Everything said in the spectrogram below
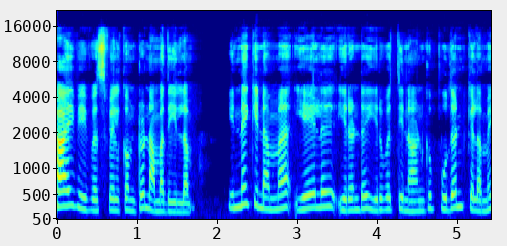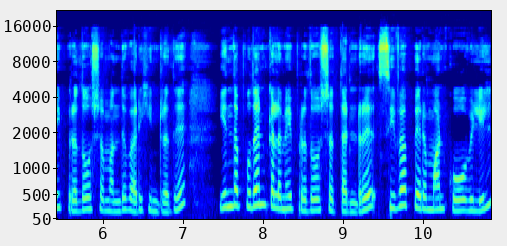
ஹாய் வீவர்ஸ் வெல்கம் டு நமது இல்லம். இன்றைக்கி நம்ம ஏழு இரண்டு இருபத்தி நான்கு புதன்கிழமை பிரதோஷம் வந்து வருகின்றது. இந்த புதன்கிழமை பிரதோஷத்தன்று சிவபெருமான் கோவிலில்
